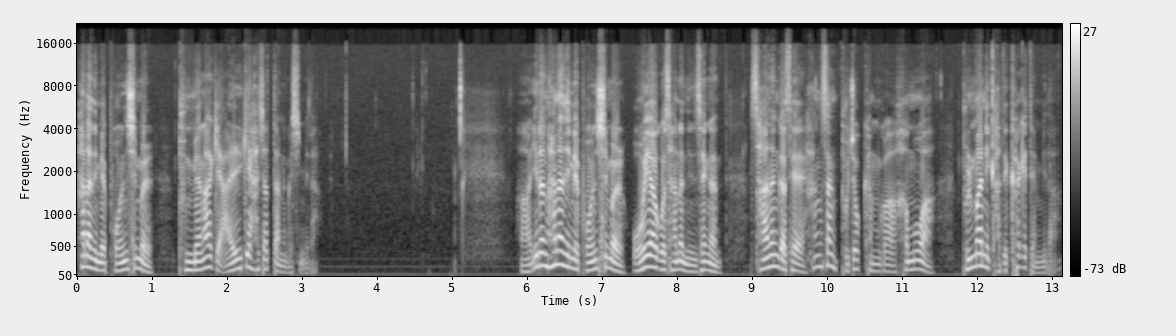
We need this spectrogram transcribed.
하나님의 본심을 분명하게 알게 하셨다는 것입니다. 아, 이런 하나님의 본심을 오해하고 사는 인생은 사는 것에 항상 부족함과 허무와 불만이 가득하게 됩니다.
